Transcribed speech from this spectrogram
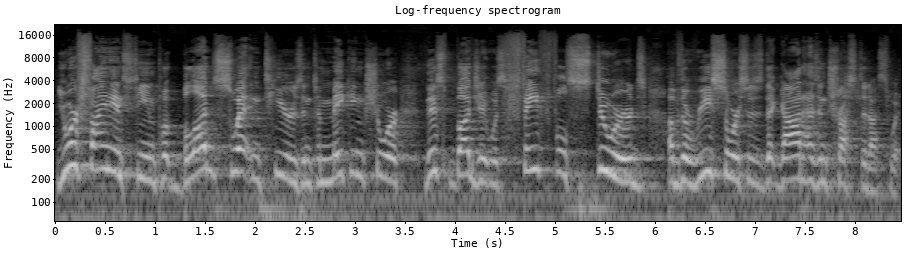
Your finance team put blood, sweat, and tears into making sure this budget was faithful stewards of the resources that God has entrusted us with.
